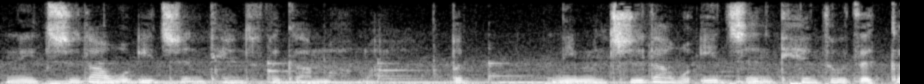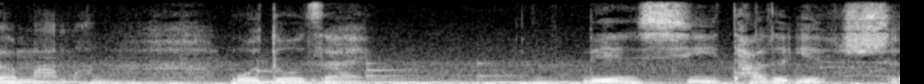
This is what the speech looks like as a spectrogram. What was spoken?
你知道我一整天都在干嘛吗？不，你们知道我一整天都在干嘛吗？我都在练习他的眼神，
